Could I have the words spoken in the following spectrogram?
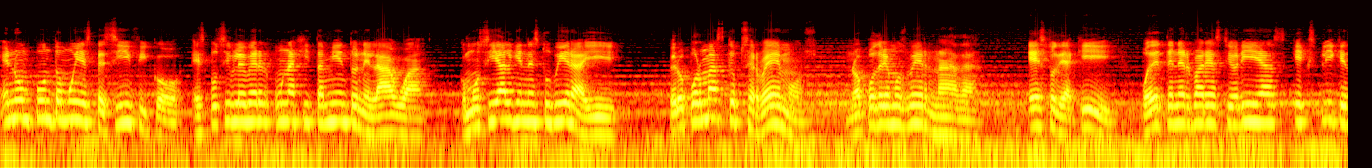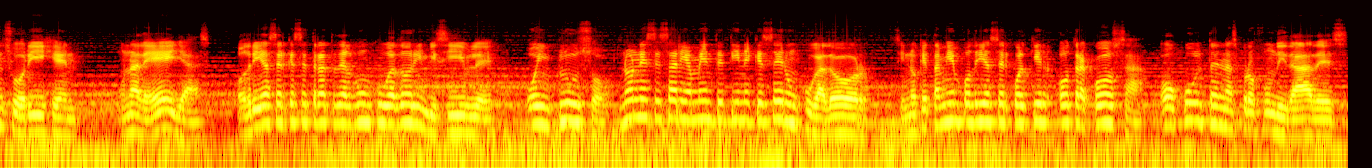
en un punto muy específico es posible ver un agitamiento en el agua, como si alguien estuviera ahí, pero por más que observemos, no podremos ver nada. Esto de aquí puede tener varias teorías que expliquen su origen. Una de ellas podría ser que se trate de algún jugador invisible, o incluso no necesariamente tiene que ser un jugador, sino que también podría ser cualquier otra cosa oculta en las profundidades.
